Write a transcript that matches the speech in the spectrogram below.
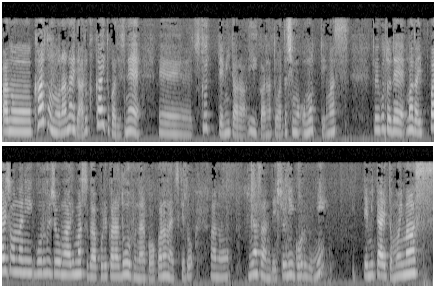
あのカートに乗らないで歩く会とかですね、えー、作ってみたらいいかなと私も思っています。ということでまだいっぱいそんなにゴルフ場がありますがこれからどういう風になるかわからないですけどあの皆さんで一緒にゴルフに行ってみたいと思います。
